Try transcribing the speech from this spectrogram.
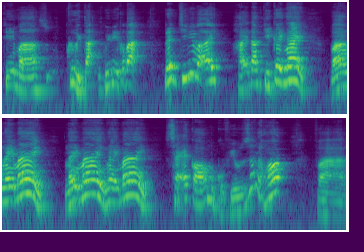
khi mà Dũng gửi tặng quý vị các bạn. Nên chính vì vậy, hãy đăng ký kênh ngay. Và ngày mai ngày mai ngày mai sẽ có một cổ phiếu rất là hot. Và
